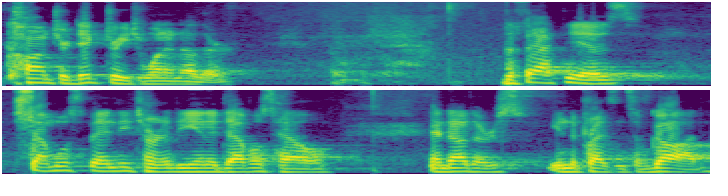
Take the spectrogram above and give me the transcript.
contradictory to one another. The fact is, some will spend eternity in a devil's hell, and others in the presence of God.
